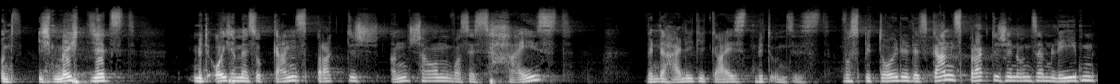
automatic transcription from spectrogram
Und ich möchte jetzt mit euch einmal so ganz praktisch anschauen, was es heißt, wenn der Heilige Geist mit uns ist. Was bedeutet es ganz praktisch in unserem Leben?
